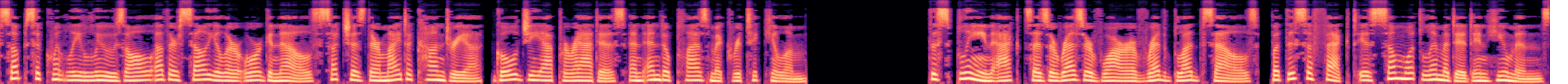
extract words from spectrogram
subsequently lose all other cellular organelles such as their mitochondria, Golgi apparatus and endoplasmic reticulum. The spleen acts as a reservoir of red blood cells, but this effect is somewhat limited in humans.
